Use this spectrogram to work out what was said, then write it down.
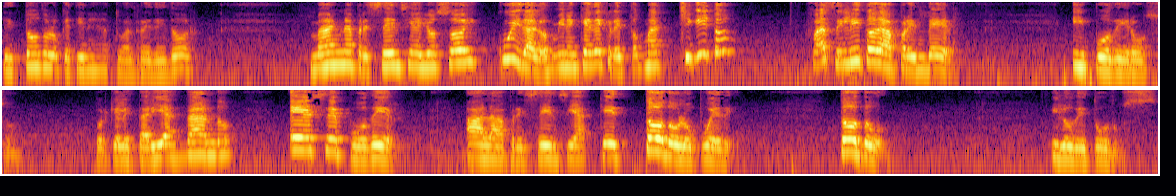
de todo lo que tienes a tu alrededor. Magna presencia yo soy, cuídalos. Miren qué decreto más chiquito, facilito de aprender y poderoso, porque le estarías dando ese poder a la presencia que todo lo puede, todo y lo de todos.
